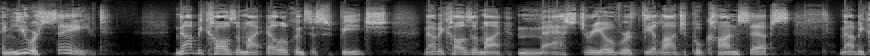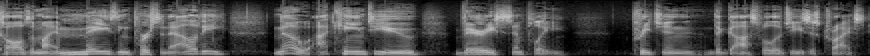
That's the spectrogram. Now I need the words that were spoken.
And you were saved, not because of my eloquence of speech, not because of my mastery over theological concepts, not because of my amazing personality. No, I came to you very simply preaching the gospel of Jesus Christ.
